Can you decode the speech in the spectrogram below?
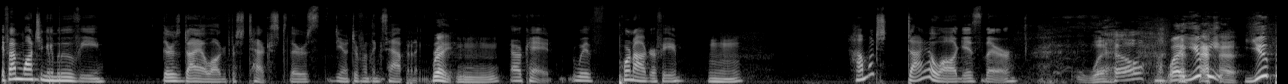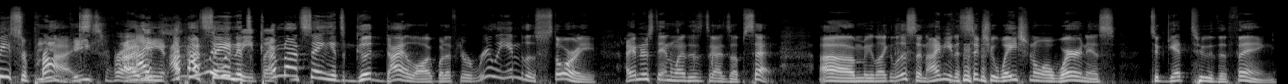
If I'm watching a movie, there's dialogue, there's text, there's you know different things happening. Right. Okay, with pornography, Mm-hmm. How much dialogue is there? Well, Well, you'd be you'd be surprised. You'd be surprised. I mean, I- I I'm not saying it's be, but- I'm not saying it's good dialogue, but if you're really into the story, I understand why this guy's upset. Um, like, listen, I need a situational awareness to get to the thing.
